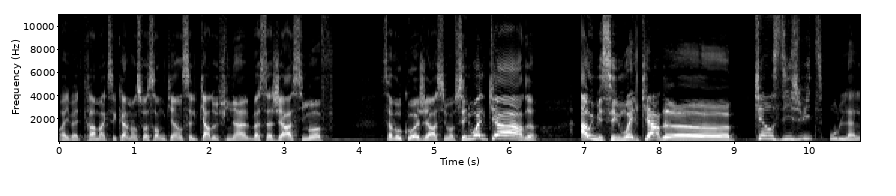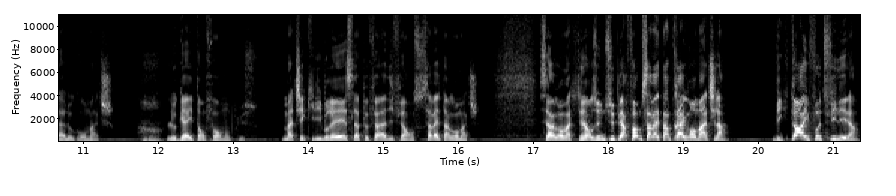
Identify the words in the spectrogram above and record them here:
Ouais, il va être Kramax, c'est quand même un 75, c'est le quart de finale, va à Gerasimov. Ça vaut quoi, Gerasimov C'est une wildcard Ah oui, mais c'est une wildcard 15-18 euh, Ouh là là, le gros match. le gars est en forme en plus. Match équilibré, cela peut faire la différence. Ça va être un gros match. C'est un gros match. T'es dans une super forme, ça va être un très gros match là. Victor, il faut te filer là.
